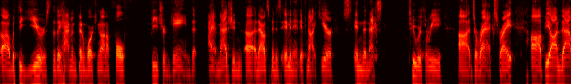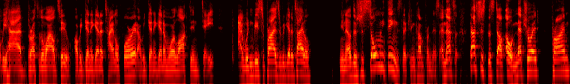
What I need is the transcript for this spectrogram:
uh, with the years that they haven't been working on a full featured game that I imagine uh, announcement is imminent, if not here in the next two or three uh, directs, right? Uh, beyond that, we have Breath of the Wild 2. Are we going to get a title for it? Are we going to get a more locked in date? I wouldn't be surprised if we get a title. You know, there's just so many things that can come from this. And that's that's just the stuff. Oh, Metroid Prime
